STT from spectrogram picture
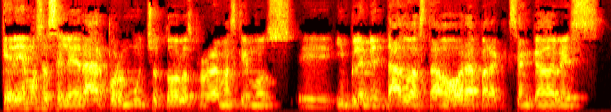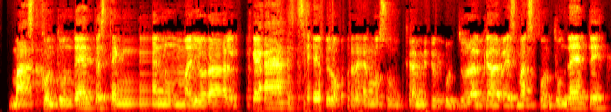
Queremos acelerar por mucho todos los programas que hemos eh, implementado hasta ahora para que sean cada vez más contundentes, tengan un mayor alcance, logremos un cambio cultural cada vez más contundente.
